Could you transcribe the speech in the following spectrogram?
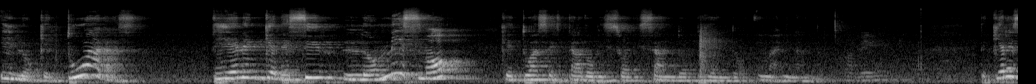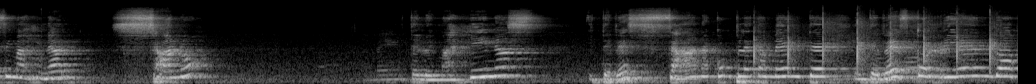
y lo que tú hagas tienen que decir lo mismo que tú has estado visualizando, viendo, imaginando. ¿Te quieres imaginar sano? ¿Te lo imaginas y te ves sana completamente y te ves corriendo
